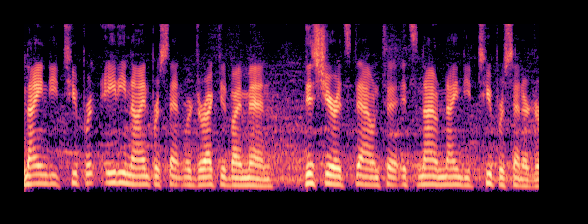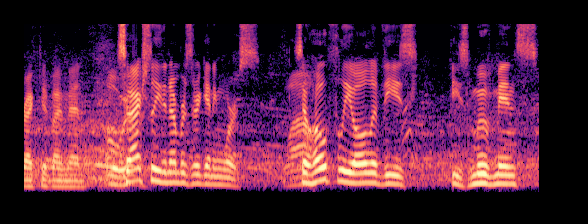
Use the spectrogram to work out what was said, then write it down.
92, 89 percent were directed by men. This year, it's down to it's now 92 percent are directed by men. So really? actually, the numbers are getting worse. Wow. So hopefully, all of these these movements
